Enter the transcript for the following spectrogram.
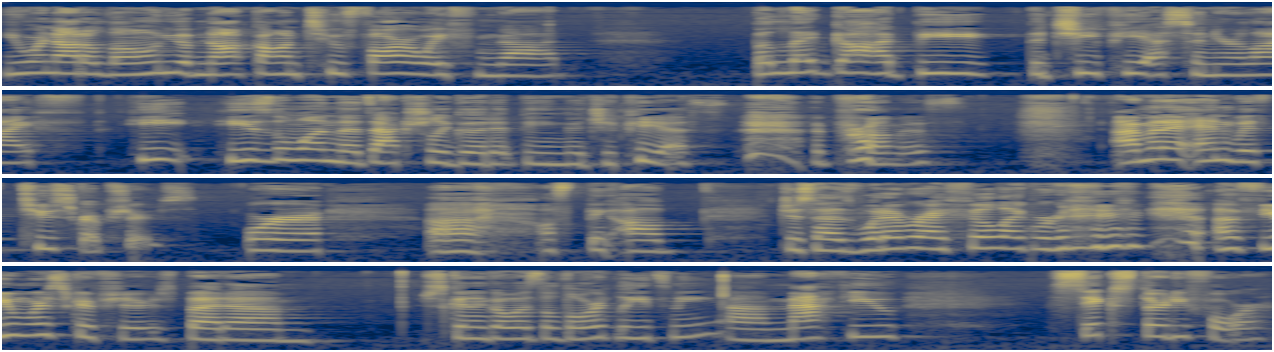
You are not alone. You have not gone too far away from God. But let God be the GPS in your life. He, he's the one that's actually good at being a GPS. I promise. I'm going to end with two scriptures, or uh, I'll think I'll just as whatever I feel like. We're going to a few more scriptures, but um, just going to go as the Lord leads me. Um, Matthew six thirty four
